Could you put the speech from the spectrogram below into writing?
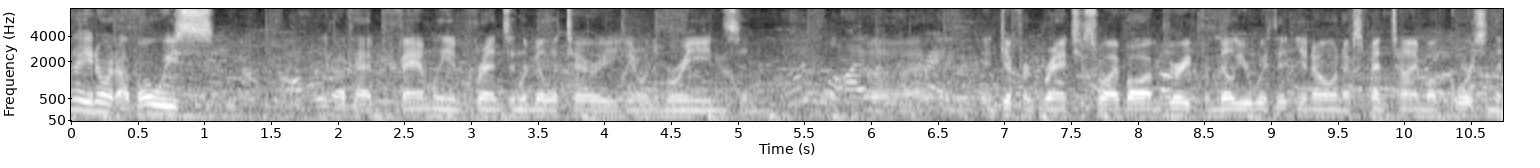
No, you know what, I've always, you know, I've had family and friends in the military, you know, in the Marines and uh, in, different branches, so I've, I'm very familiar with it, you know, and I've spent time, of course, in the,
